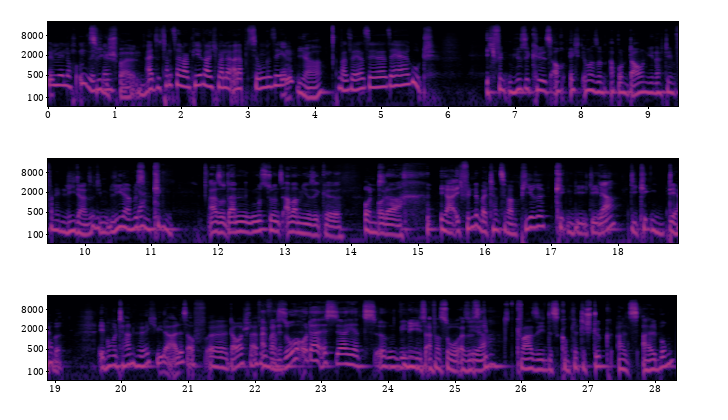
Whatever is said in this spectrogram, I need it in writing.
Bin mir noch unsicher. Zwiegespalten. Also Tanz der Vampire habe ich mal eine Adaption gesehen. Ja. War sehr, sehr, sehr gut. Ich finde Musical ist auch echt immer so ein Up und Down, je nachdem von den Liedern. Also die Lieder müssen Ja. kicken. Also dann musst du uns aber Musical. Und Oder. ja, ich finde bei Tanz der Vampire kicken die Lieder. Ja? Die kicken derbe. Momentan höre ich wieder alles auf äh, Dauerschleife. Einfach Meine- so oder ist der jetzt irgendwie. Nee, ist einfach so. Also es Ja. gibt quasi das komplette Stück als Album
